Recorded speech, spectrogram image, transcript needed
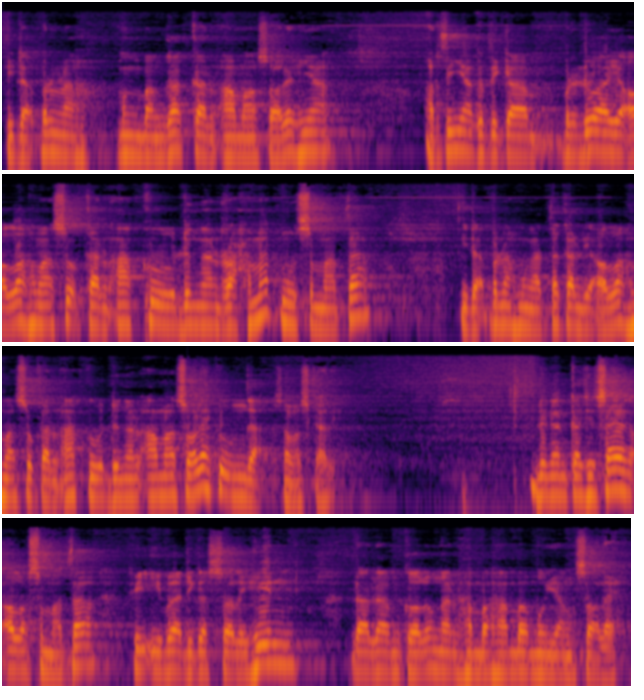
Tidak pernah membanggakan amal solehnya. Artinya ketika berdoa ya Allah masukkan aku dengan rahmatmu semata tidak pernah mengatakan ya Allah masukkan aku dengan amal solehku. Enggak sama sekali. Dengan kasih sayang Allah semata fi ibadikas salihin dalam golongan hamba-hambamu yang soleh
